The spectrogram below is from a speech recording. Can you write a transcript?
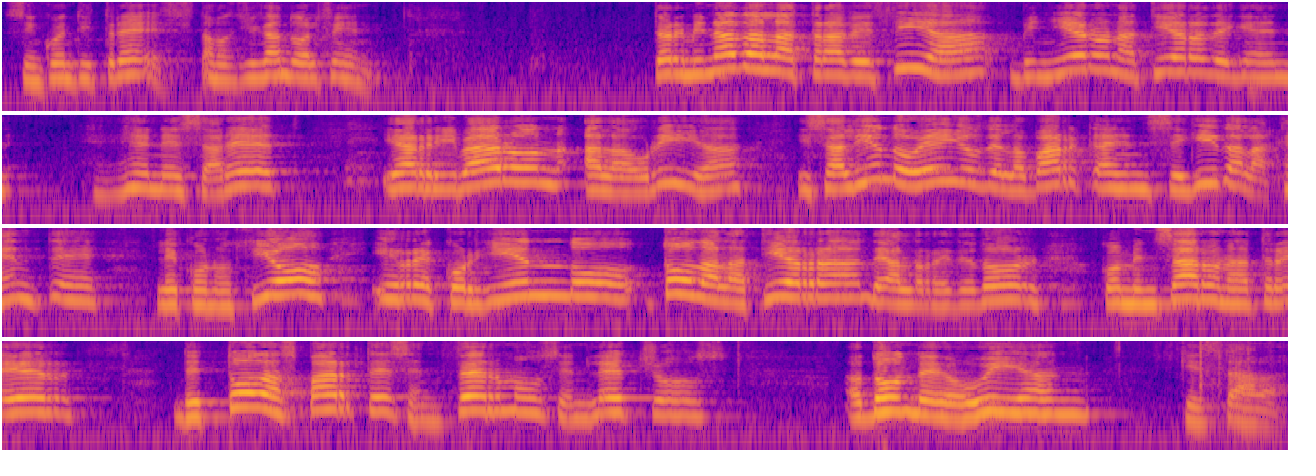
53, estamos llegando al fin. Terminada la travesía, vinieron a tierra de Genezaret y arribaron a la orilla y saliendo ellos de la barca enseguida la gente le conoció y recorriendo toda la tierra de alrededor comenzaron a traer de todas partes enfermos en lechos a donde oían que estaba.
